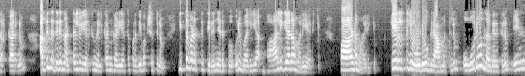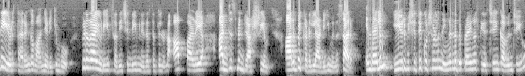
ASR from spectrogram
സർക്കാരിനും അതിനെതിരെ നട്ടലുയർത്തി നിൽക്കാൻ കഴിയാത്ത പ്രതിപക്ഷത്തിനും ഇത്തവണത്തെ തിരഞ്ഞെടുപ്പ് ഒരു വലിയ ബാലികേറ മലയായിരിക്കും പാഠമായിരിക്കും. കേരളത്തിലെ ഓരോ ഗ്രാമത്തിലും ഓരോ നഗരത്തിലും എന്റെ ഒരു തരംഗം ആഞ്ഞടിക്കുമ്പോൾ പിണറായിയുടെയും സതീശന്റെയും നേതൃത്വത്തിലുള്ള ആ പഴയ അഡ്ജസ്റ്റ്മെന്റ് രാഷ്ട്രീയം അറബിക്കടലിൽ അടിയുമെന്ന് സാരം. എന്തായാലും ഈ ഒരു വിഷയത്തെക്കുറിച്ചുള്ള നിങ്ങളുടെ അഭിപ്രായങ്ങൾ തീർച്ചയായും കമന്റ് ചെയ്യൂ.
